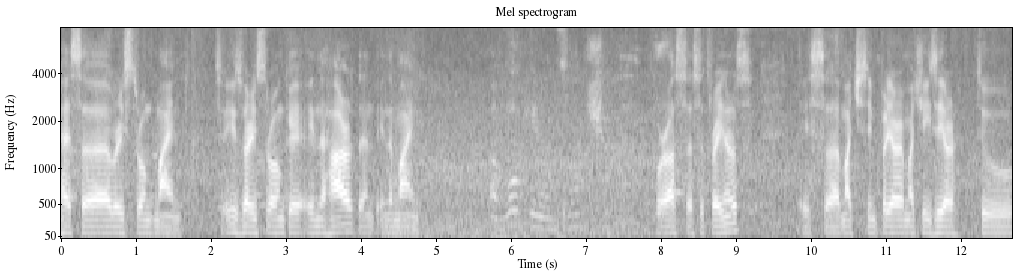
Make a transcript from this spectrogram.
has a very strong mind. He's very strong uh, in the heart and in the mind. For us as trainers, it's uh, much simpler, much easier to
